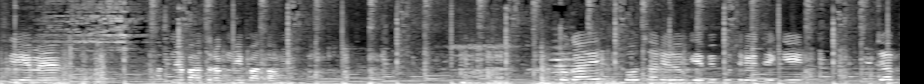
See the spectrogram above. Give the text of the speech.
इसलिए मैं अपने पास रख नहीं पाता हूँ। तो गाय बहुत सारे लोग ये भी पूछ रहे थे कि जब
